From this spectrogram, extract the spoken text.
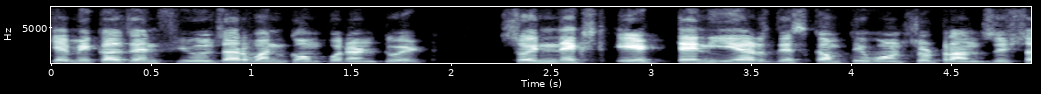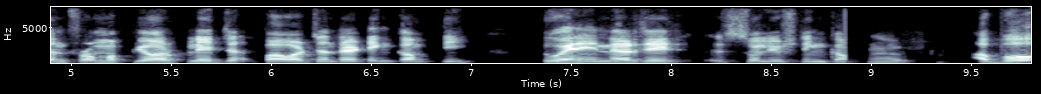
chemicals and fuels are one component to it so in next eight ten years this company wants to transition from a pure play power generating company to an energy solutioning कंपनी अब वो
